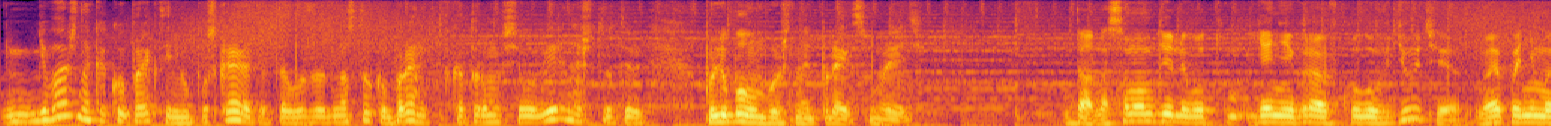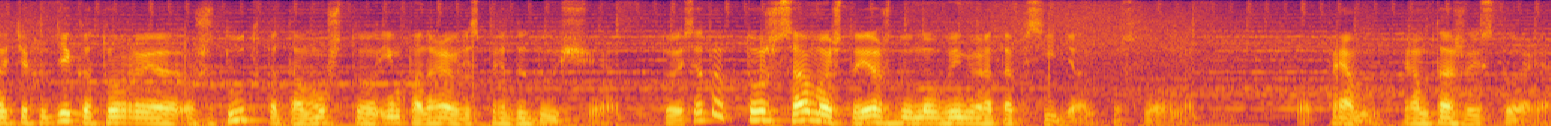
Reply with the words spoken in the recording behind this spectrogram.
неважно, какой проект они выпускают, это уже настолько бренд, в котором все уверены, что ты по-любому будешь на этот проект смотреть. Да, на самом деле, вот я не играю в Call of Duty, но я понимаю тех людей, которые ждут, потому что им понравились предыдущие. То есть это то же самое, что я жду новые игры от Obsidian, условно. Вот прям, прям та же история.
